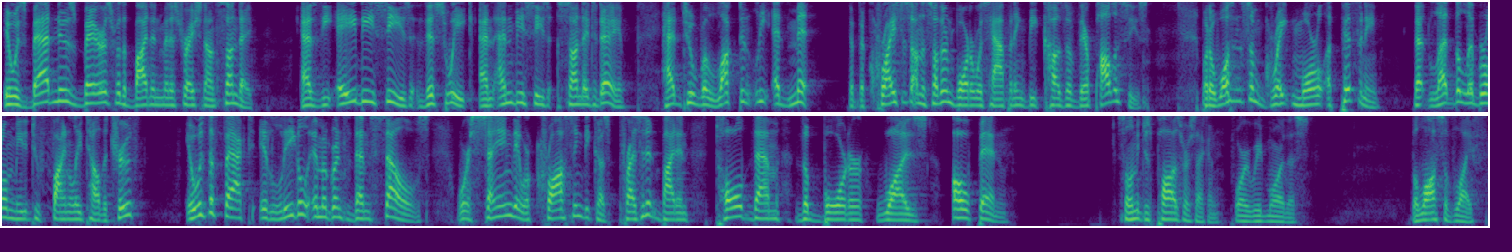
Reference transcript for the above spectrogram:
It was bad news bears for the Biden administration on Sunday, as the ABC's This Week and NBC's Sunday Today had to reluctantly admit that the crisis on the southern border was happening because of their policies. But it wasn't some great moral epiphany that led the liberal media to finally tell the truth. It was the fact illegal immigrants themselves were saying they were crossing because President Biden told them the border was open. So let me just pause for a second before we read more of this. The loss of life.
